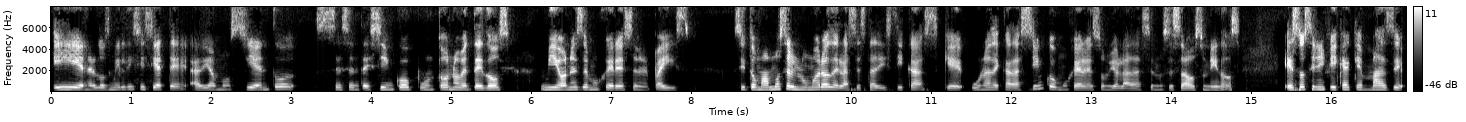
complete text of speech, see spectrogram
y en el 2017 habíamos 165.92 millones de mujeres en el país. Si tomamos el número de las estadísticas que una de cada cinco mujeres son violadas en los Estados Unidos eso significa que más de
